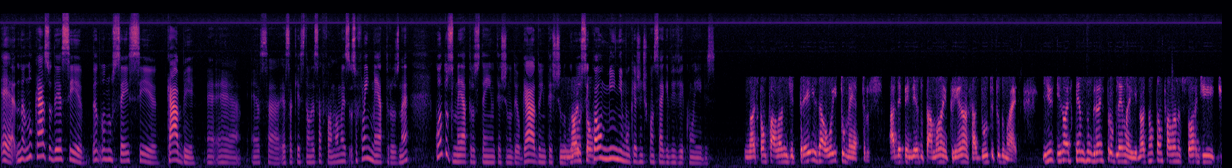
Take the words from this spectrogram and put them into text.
É, no, caso desse, eu não sei se cabe é, é, essa, essa questão dessa forma, mas você falou em metros, né? Quantos metros tem o intestino delgado, o intestino Nós grosso estamos... e qual o mínimo que a gente consegue viver com eles? Nós estamos falando de 3 a 8 metros, a depender do tamanho, criança, adulto e tudo mais. E, e, nós temos um grande problema aí. Nós não estamos falando só de, de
